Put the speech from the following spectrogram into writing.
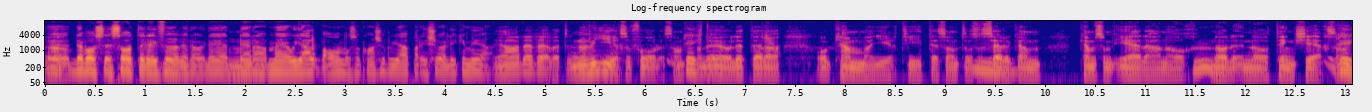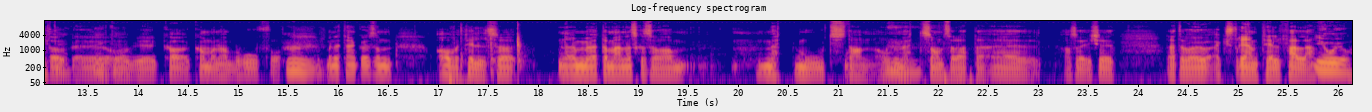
Det, det var som jeg sa til deg før i dag. Det, Mm. det der med å hjelpe andre, så kanskje du hjelper deg sjøl like mye. Ja, det er det, vet du. Når du gir, så får du. sant? Men Og det er jo litt det der Og hvem man gir tid til. sant? Og så ser du hvem, hvem som er der når, når, det, når ting skjer. sant? Mm. Og, eh, riktig. og eh, hva, hva man har behov for. Mm. Men jeg tenker sånn av og til så Når jeg møter mennesker som har møtt motstand og Mm. møtt sånn som dette eh, Altså ikke Dette var jo ekstremt tilfelle. Jo, jo.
